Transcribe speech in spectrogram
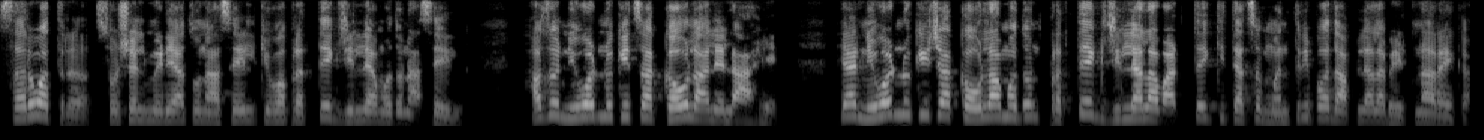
सर्वत्र सोशल मीडियातून असेल किंवा प्रत्येक जिल्ह्यामधून असेल हा जो निवडणुकीचा कौल आलेला आहे या निवडणुकीच्या कौलामधून प्रत्येक जिल्ह्याला वाटतंय की त्याचं मंत्रीपद आपल्याला भेटणार आहे का?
